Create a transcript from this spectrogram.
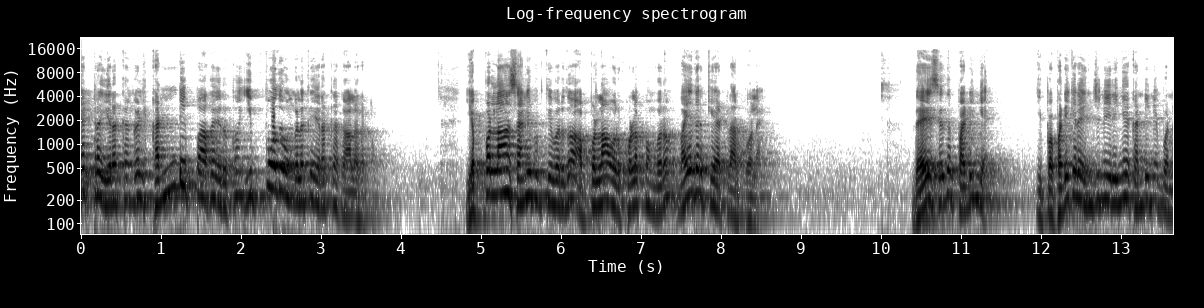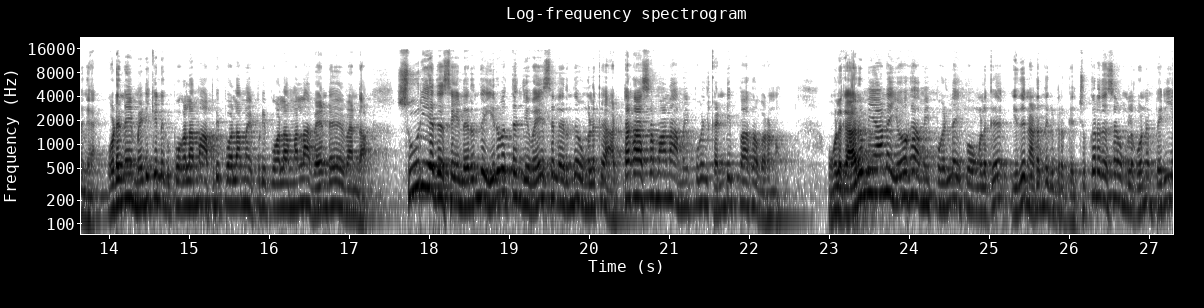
ஏற்ற இறக்கங்கள் கண்டிப்பாக இருக்கும். இப்போது உங்களுக்கு இறக்க காலகட்டம். எப்பெல்லாம் சனி புக்தி வருதோ அப்பெல்லாம் ஒரு குழப்பம் வரும். வயதிற்கு ஏற்றார் போல. தயவுசெய்து படிங்க. இப்போ படிக்கிற இன்ஜினியரிங்கே கண்டினியூ பண்ணுங்கள் உடனே மெடிக்கலுக்கு போகலாமா? அப்படி போகலாமா இப்படி போகலாமெல்லாம் வேண்டவே வேண்டாம். சூரிய திசையிலிருந்து இருபத்தஞ்சி வயசுலேருந்து உங்களுக்கு அட்டகாசமான அமைப்புகள் கண்டிப்பாக வரணும். உங்களுக்கு அருமையான யோக அமைப்புகளில் இப்போ உங்களுக்கு இது நடந்துக்கிட்டு இருக்குது சுக்கரதசை உங்களுக்கு ஒன்றும் பெரிய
